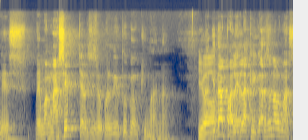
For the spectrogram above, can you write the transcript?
Yes. Memang nasib Chelsea seperti itu gimana? Yo. Nah, kita balik lagi ke Arsenal mas.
